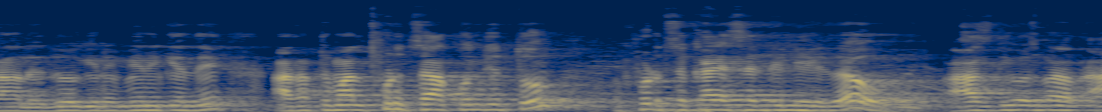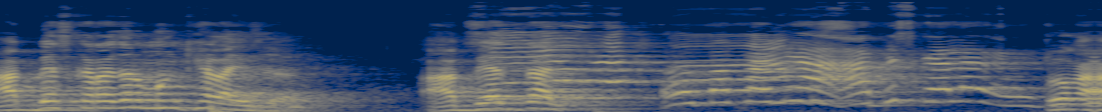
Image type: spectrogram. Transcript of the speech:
चांगलं. दोघीने बिने केले. आता तुम्हाला पुढचं आखून देतो. पुढचं काय साठी लिहिलं हो. आज दिवसभरात अभ्यास करायचा मग खेळायचं. अभ्यास झाला. करायला बघा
